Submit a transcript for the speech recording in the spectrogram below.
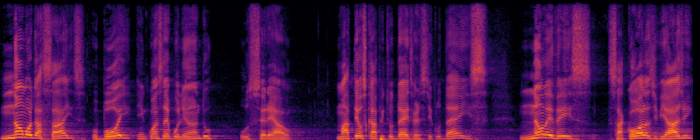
Não mordaçais o boi enquanto está debulhando o cereal. Mateus capítulo 10, versículo 10: Não leveis sacolas de viagem,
